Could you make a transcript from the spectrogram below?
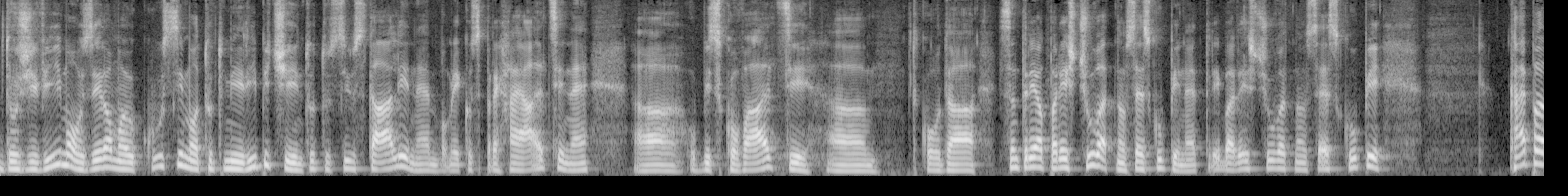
doživimo, oziroma okusimo, tudi mi ribiči in tudi vsi ostali, ne bom rekel, sprehajalci, ne, uh, obiskovalci. Uh, Tako da sem treba pa res čuvati na vse skupine, treba res čuvati na vse skupaj. Kaj pa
